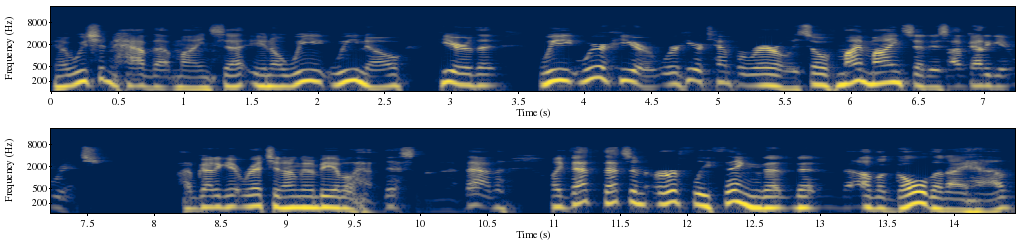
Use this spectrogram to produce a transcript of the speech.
You know, we shouldn't have that mindset. You know, we we know here that we we're here we're here temporarily. So if my mindset is I've got to get rich, I've got to get rich and I'm going to be able to have this and I'm going to have that, like that that's an earthly thing that that of a goal that I have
